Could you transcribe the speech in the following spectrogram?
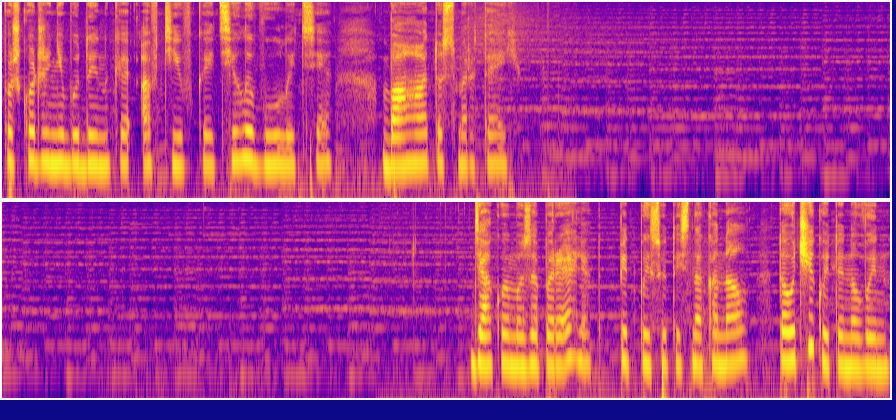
Пошкоджені будинки, автівки, цілі вулиці, багато смертей. Дякуємо за перегляд. Підписуйтесь на канал та очікуйте новин.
